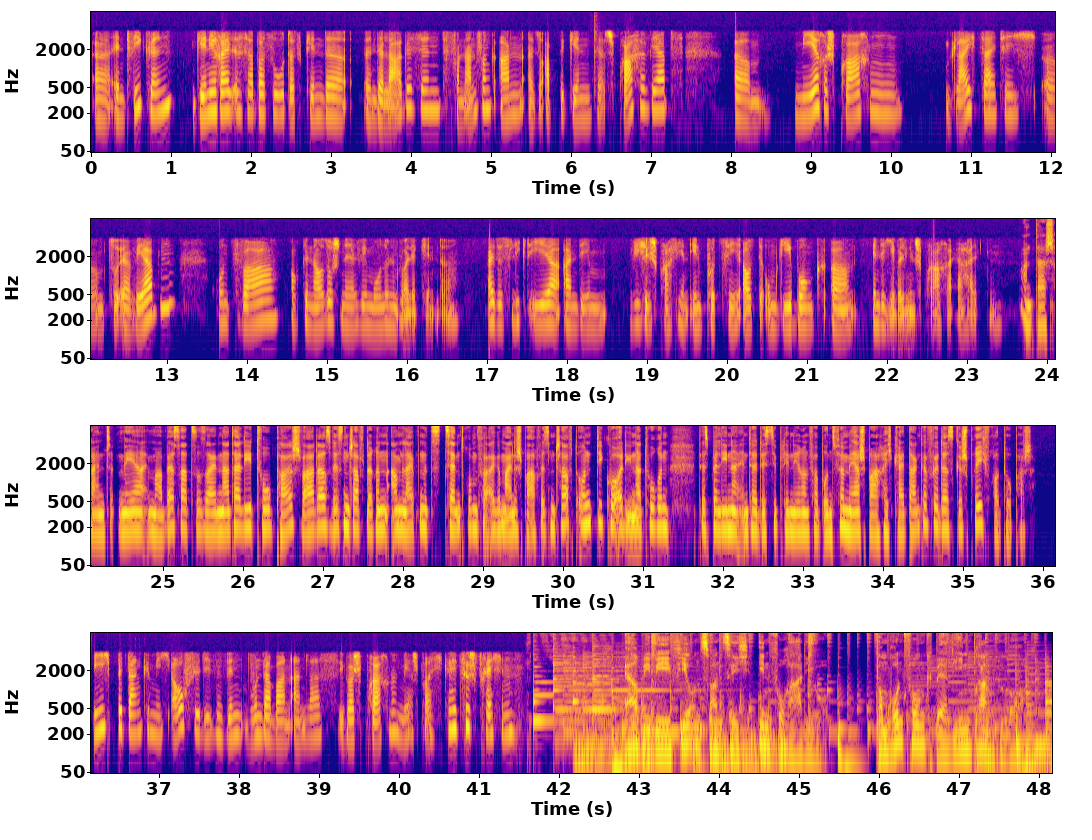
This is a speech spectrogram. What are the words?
äh, entwickeln. Generell ist aber so, dass Kinder in der Lage sind, von Anfang an, also ab Beginn des Spracherwerbs, ähm, mehrere Sprachen gleichzeitig ähm, zu erwerben und zwar auch genauso schnell wie monolinguale Kinder. Also es liegt eher an dem, wie viel sprachlichen Input sie aus der Umgebung äh, in der jeweiligen Sprache erhalten. Und da scheint mehr immer besser zu sein. Nathalie Topasch war das, Wissenschaftlerin am Leibniz Zentrum für allgemeine Sprachwissenschaft und die Koordinatorin des Berliner Interdisziplinären Verbunds für Mehrsprachigkeit. Danke für das Gespräch, Frau Topasch. Ich bedanke mich auch für diesen wunderbaren Anlass, über Sprachen und Mehrsprachigkeit zu sprechen. RBB 24 Inforadio vom Rundfunk Berlin-Brandenburg.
